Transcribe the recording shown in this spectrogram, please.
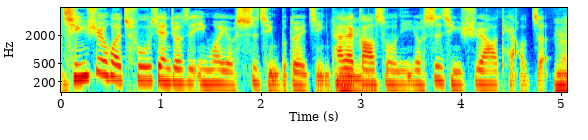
情绪会出现，就是因为有事情不对劲，他在告诉你有事情需要调整了。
